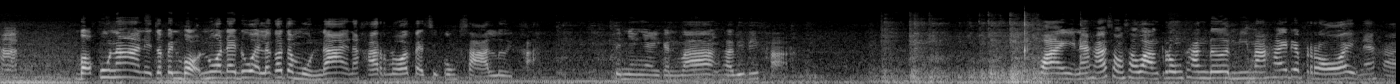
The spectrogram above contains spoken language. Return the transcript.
นะคะเบาะคู่หน้าเนี่ยจะเป็นเบาะนวดได้ด้วย แล้วก็จะหมุนได้นะคะ180 องศาเลยค่ะ เป็นยังไงกันบ้างคะพี่พี่ค่ะ ไฟนะคะส่องสว่างตรงทางเดินมีมาให้เรียบร้อยนะคะ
